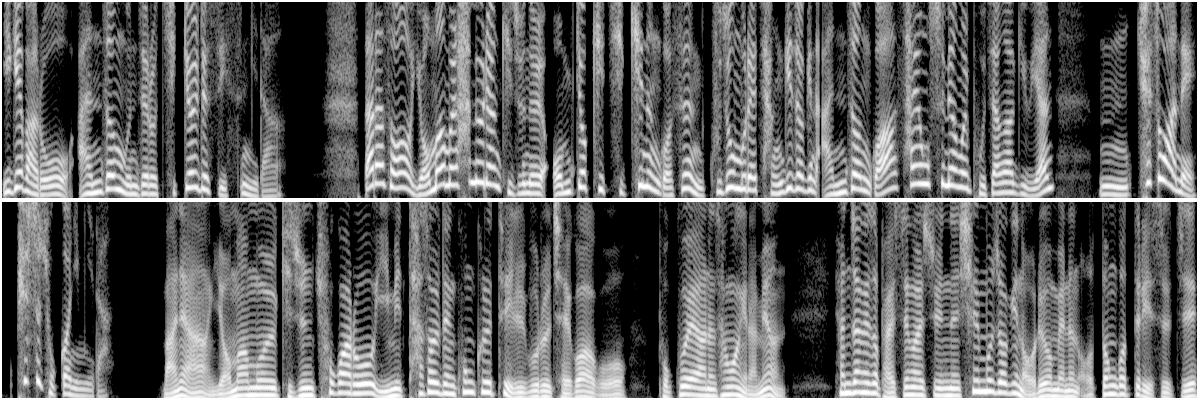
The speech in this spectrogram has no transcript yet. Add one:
이게 바로 안전 문제로 직결될 수 있습니다. 따라서 염화물 함유량 기준을 엄격히 지키는 것은 구조물의 장기적인 안전과 사용 수명을 보장하기 위한 음, 최소한의 필수 조건입니다. 만약 염화물 기준 초과로 이미 타설된 콘크리트 일부를 제거하고 복구해야 하는 상황이라면 현장에서 발생할 수 있는 실무적인 어려움에는 어떤 것들이 있을지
